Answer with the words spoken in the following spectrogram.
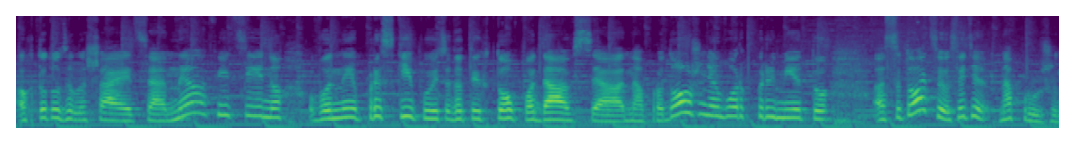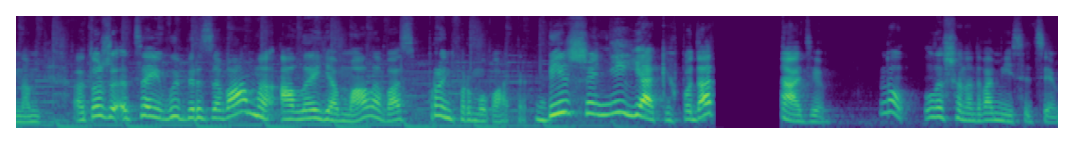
хто тут залишається неофіційно. Вони прискіпуються до тих, хто подався на продовження work permit. Ситуація у світі напружена. Тож цей вибір за вами, але я мала вас проінформувати. Більше ніяких податків в Канаді. Ну, лише на два місяці.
